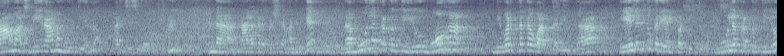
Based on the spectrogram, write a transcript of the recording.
ರಾಮ ಶ್ರೀರಾಮ ಮೂರ್ತಿಯನ್ನು ಅರ್ಚಿಸುವರು? ಇನ್ನು ನಾಲ್ಕನೇ ಪ್ರಶ್ನೆ ಮನೆಗೆ ಮೂಲ ಪ್ರಕೃತಿಯು ಮೋಹ ನಿವರ್ತಕವಾದ್ದರಿಂದ ಏನೆಂದು ಕರೆಯಲ್ಪಟ್ಟಿತು? ಮೂಲ ಪ್ರಕೃತಿಯು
